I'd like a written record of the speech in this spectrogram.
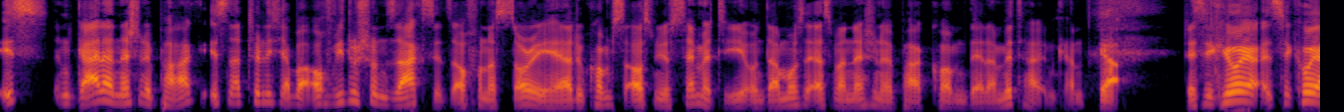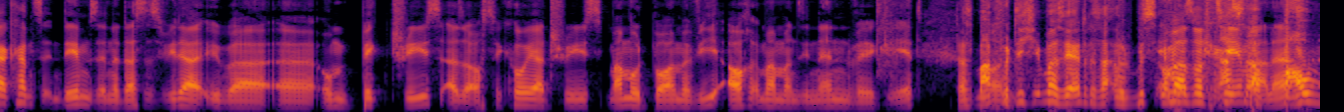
Ist ein geiler Nationalpark, ist natürlich aber auch, wie du schon sagst, jetzt auch von der Story her, du kommst aus dem Yosemite und da muss erstmal ein Nationalpark kommen, der da mithalten kann. Ja. Der Sequoia, Sequoia kann es in dem Sinne, dass es wieder über äh, um Big Trees, also auch Sequoia Trees, Mammutbäume, wie auch immer man sie nennen will, geht. Das für Und- dich immer sehr interessant. Du bist auch Immer ein so ein Thema, ne? Baum.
